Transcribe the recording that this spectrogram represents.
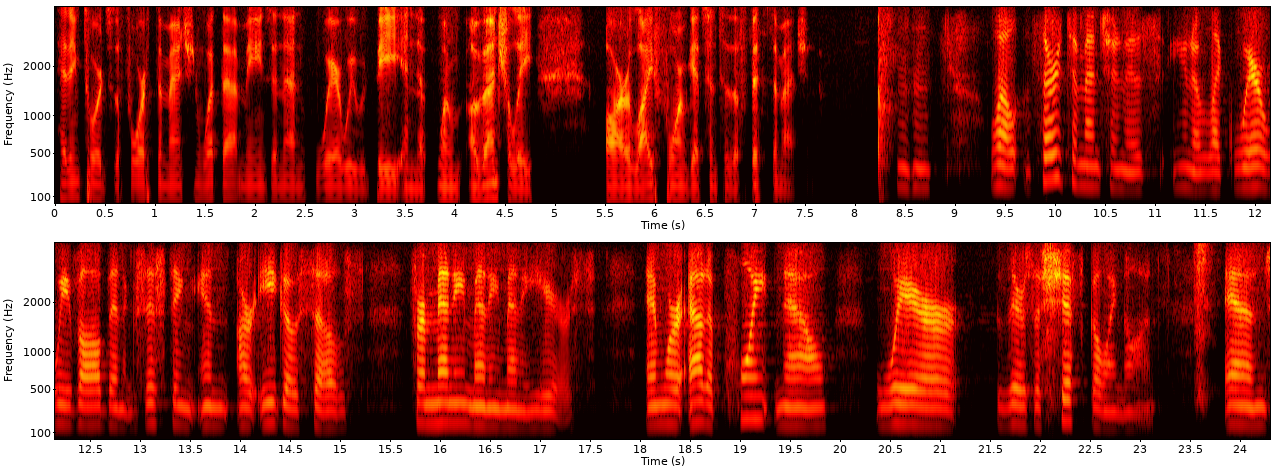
heading towards the fourth dimension, what that means, and then where we would be in the when eventually our life form gets into the fifth dimension. Mm-hmm. Well, third dimension is you know like where we've all been existing in our ego selves for many, many, many years, and we're at a point now where there's a shift going on, and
